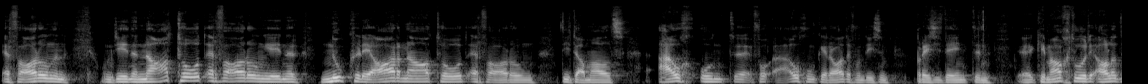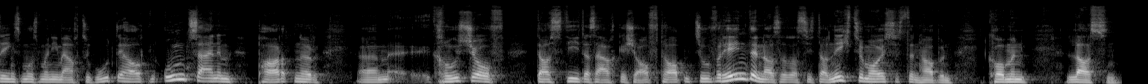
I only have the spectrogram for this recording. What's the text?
Erfahrungen und jener Nahtoderfahrung, jener Nuklear-Nahtoderfahrung, die damals auch und, äh, auch und gerade von diesem Präsidenten äh, gemacht wurde. Allerdings muss man ihm auch zugutehalten und seinem Partner ähm, Khrushchev, dass die das auch geschafft haben zu verhindern, also dass sie da nicht zum Äußersten haben kommen lassen.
